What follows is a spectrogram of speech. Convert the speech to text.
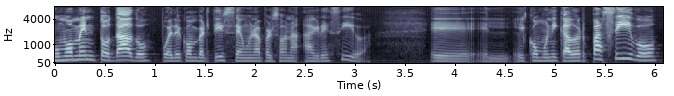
un momento dado puede convertirse en una persona agresiva. Eh, el, comunicador pasivo,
